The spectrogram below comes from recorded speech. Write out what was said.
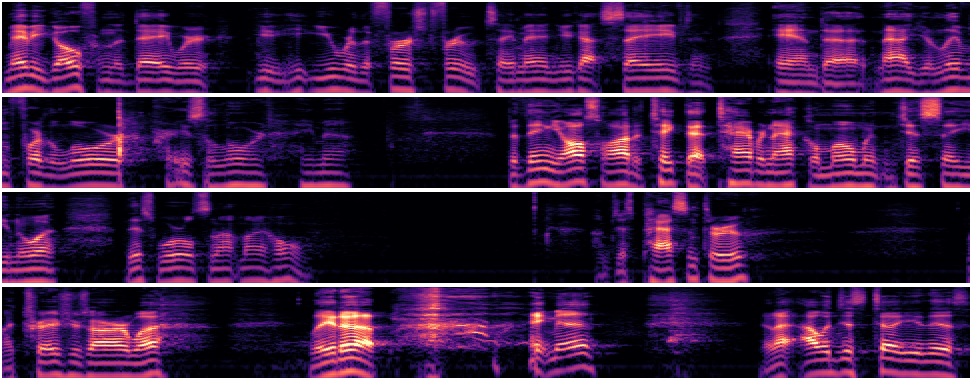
Maybe go from the day where you, you were the first fruits, amen. You got saved and, and uh, now you're living for the Lord. Praise the Lord, amen. But then you also ought to take that tabernacle moment and just say, you know what? This world's not my home. I'm just passing through. My treasures are what? Laid up. Amen. And I, I would just tell you this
